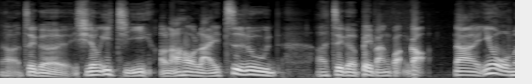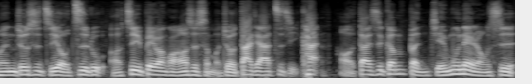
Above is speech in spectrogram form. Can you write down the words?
啊这个其中一集啊，然后来置入啊这个背板广告。那因为我们就是只有自录啊，至于背板广告是什么，就大家自己看哦。但是跟本节目内容是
